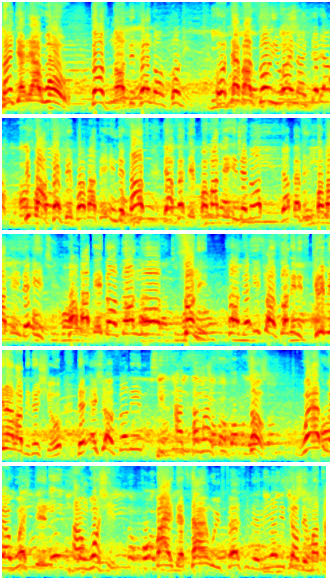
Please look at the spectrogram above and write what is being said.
Nigeria woe does not depend on zoning. Whatever zone you are in Nigeria, people are facing poverty in the south, they are facing poverty in the north, they are facing poverty in the east. Poverty does not know zoning. So the issue of zoning is criminal abidation. The issue of zoning is anti So while we are wasting and washing, by the time we face with the reality of the matter,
